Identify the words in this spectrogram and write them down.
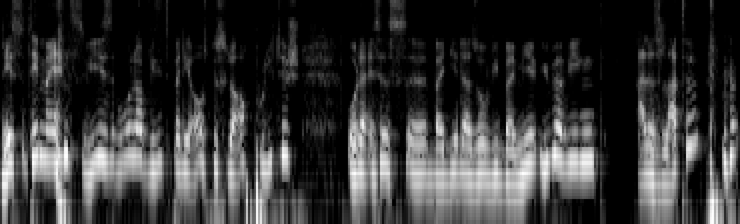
Nächste Thema, Jens, wie ist Urlaub? Wie sieht es bei dir aus? Bist du da auch politisch? Oder ist es äh, bei dir da so wie bei mir überwiegend alles Latte?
